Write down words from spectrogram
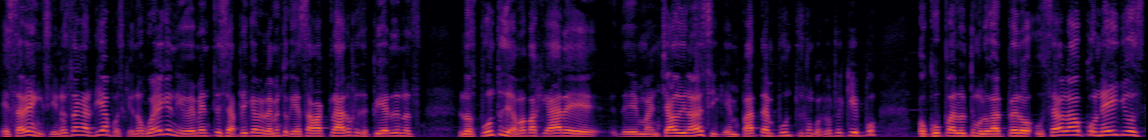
está bien, si no están al día, pues que no jueguen y obviamente se aplica el reglamento que ya estaba claro que se pierden los, los puntos y además va a quedar eh, de manchado de una vez, si empata en puntos con cualquier otro equipo, ocupa el último lugar. Pero usted ha hablado con ellos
